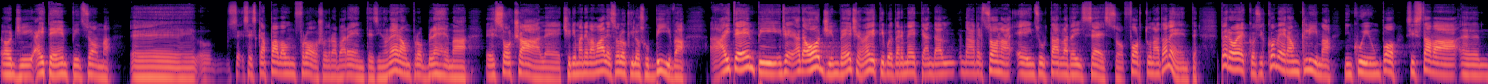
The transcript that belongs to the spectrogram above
Oggi, ai tempi, insomma, eh, se, se, scappava un frocio, tra parentesi, non era un problema eh, sociale, ci rimaneva male solo chi lo subiva. Ai tempi, cioè ad oggi invece non è che ti puoi permettere di andare da una persona e insultarla per il sesso, fortunatamente. Però ecco, siccome era un clima in cui un po' si stava ehm,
